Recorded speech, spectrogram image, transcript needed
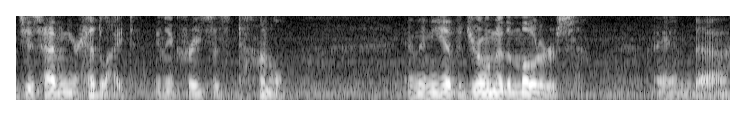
just having your headlight and it creates this tunnel. And then you have the drone of the motors and uh,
